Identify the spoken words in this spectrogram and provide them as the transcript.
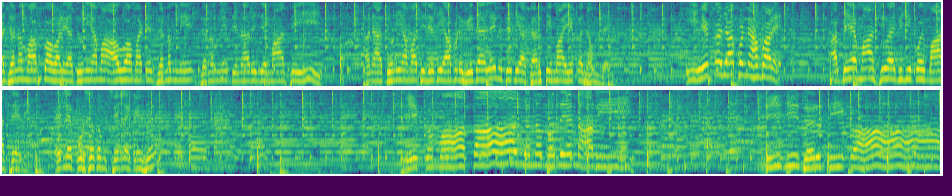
આ જન્મ આપવા વાળી આ દુનિયામાં આવવા માટે જન્મની જન્મની દેનારી જે માં છે ઈ, અને આ દુનિયામાંથી જેથી આપણે વિદાય લઈને તેથી આ ધરતીમાં એક જ સમજાય. ઈ એક જ આપણને સંભાળે. આ બે માં સિવાય બીજી કોઈ માં છે નહીં. એટલે પુરુષોત્તમ છેલ્લે કહે છે, એક માતા જન્મ દેનારી, બીજી ધરતી કહાવે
